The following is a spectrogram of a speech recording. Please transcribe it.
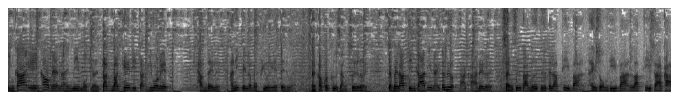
สินค้าเองเข้าแผนไหนมีหมดเลย ตัดบัตรเครดิตตัดอีเวอเรตทำได้เลย อันนี้เป็นระบบ POS ได้ด้วยนะครับก็คือสั่งซื้อเลย จะไปรับสินค้าที่ไหนก็เลือกสาขาได้เลย สั่งซื้อผ่านมือถือไปรับที่บ้าน ให้ส่งที่บ้านรับที่สาขา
